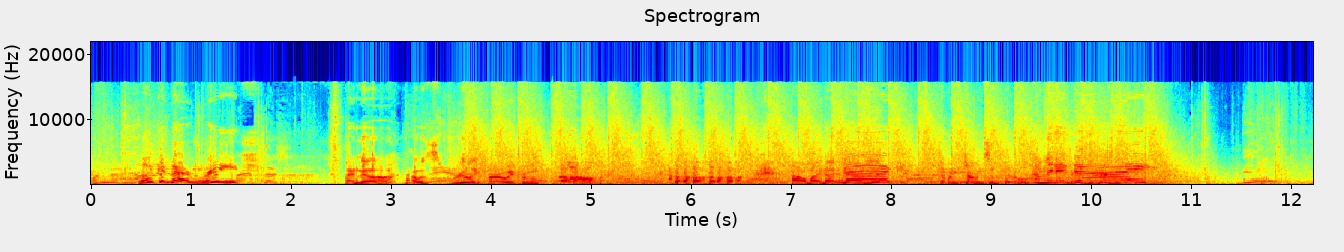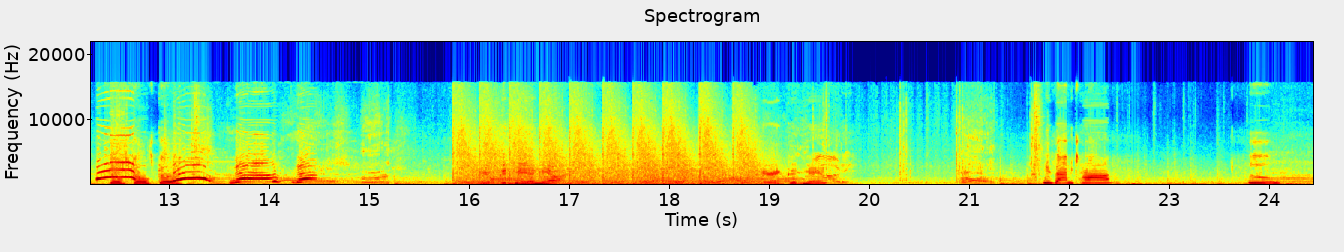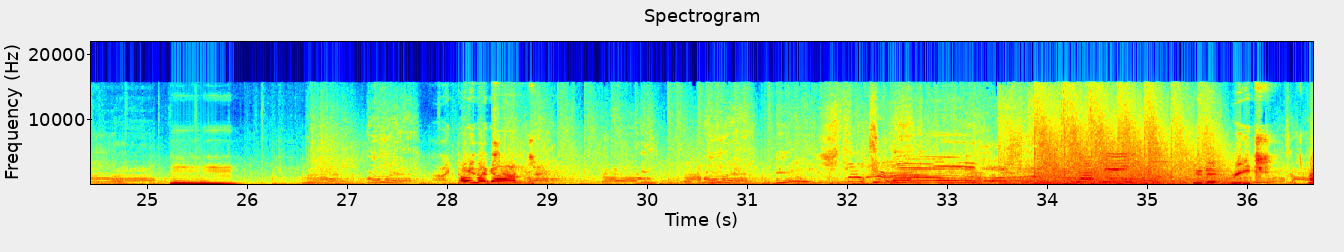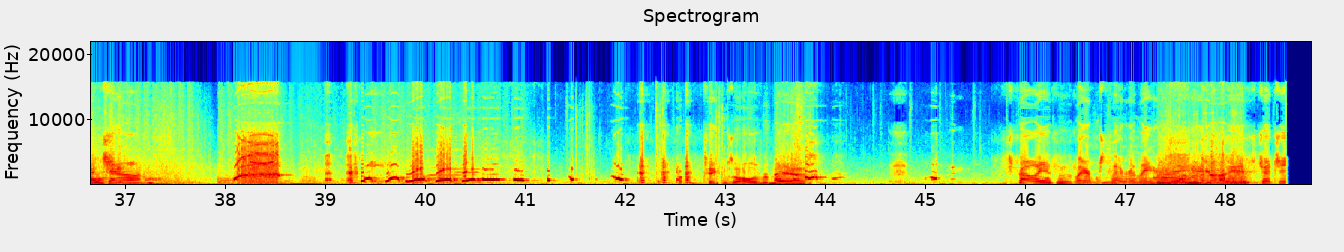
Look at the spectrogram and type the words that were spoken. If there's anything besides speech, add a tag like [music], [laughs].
got. Look at that reach! I know. I was really far away from him. Oh! [laughs] How am I not down yet? Somebody throw me some pills. I'm gonna [laughs] die! Pills, pills, pills. No! No! You're a good man, Meow. Very good man. He's on top. Ooh. Hmm. Like Oh my god! sounds. Dude, that reach. That's Watch bullshit. out. Fucking tank was all over my ass. He probably has his lamp set really high.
